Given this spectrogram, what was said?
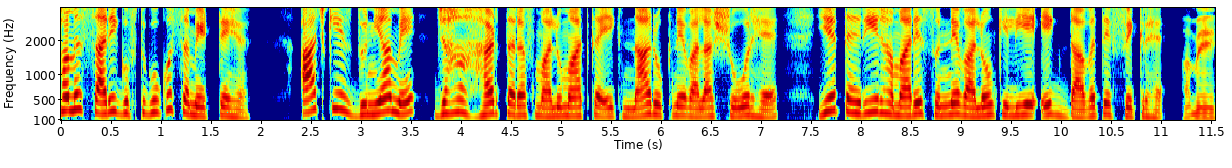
ہم اس ساری گفتگو کو سمیٹتے ہیں۔ آج کی اس دنیا میں جہاں ہر طرف معلومات کا ایک نہ رکنے والا شور ہے، یہ تحریر ہمارے سننے والوں کے لیے ایک دعوت فکر ہے۔ ہمیں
